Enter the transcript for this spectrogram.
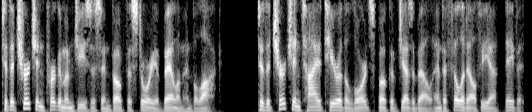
to the church in Pergamum, Jesus invoked the story of Balaam and Balak. To the church in Thyatira, the Lord spoke of Jezebel, and to Philadelphia, David.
